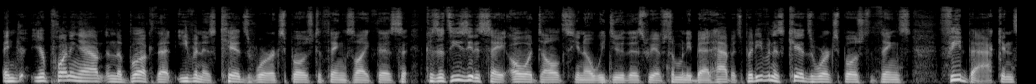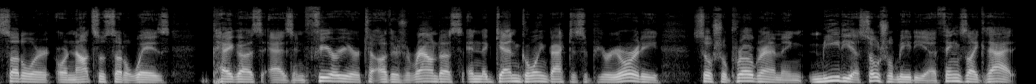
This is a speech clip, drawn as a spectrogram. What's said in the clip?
And you're pointing out in the book that even as kids we're exposed to things like this because it's easy to say, "Oh, adults, you know, we do this, we have so many bad habits." But even as kids we're exposed to things feedback in subtle or, or not so subtle ways peg us as inferior to others around us. And again, going back to superiority, social programming, media, social media, things like that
